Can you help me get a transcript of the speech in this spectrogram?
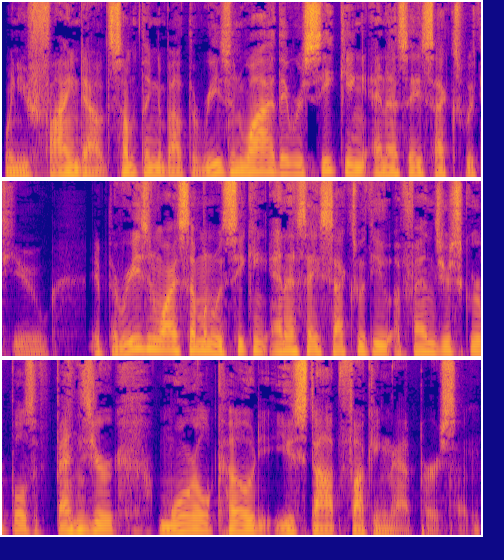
when you find out something about the reason why they were seeking NSA sex with you. If the reason why someone was seeking NSA sex with you offends your scruples, offends your moral code, you stop fucking that person.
